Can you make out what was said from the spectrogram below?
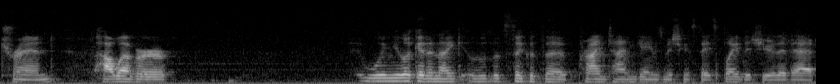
trend. However, when you look at a night, let's think of the primetime games Michigan State's played this year. They've had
